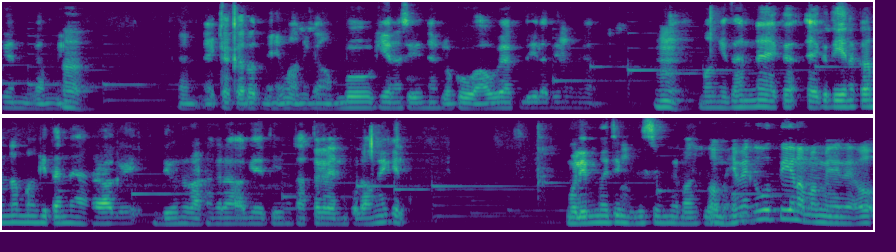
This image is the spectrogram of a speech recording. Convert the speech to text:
ගැන ගම්ම. එක කරොත් මෙහම අනික අම්බෝ කියන සිීනයක් ලොකු අව්‍යයක් දීල තින මං හිතන්න එක ඒක තියෙන කරන්න මං හිතන්න අරවාගේ දියුණු රට කරවාගේ තිීම තත්ව කරන්න පුළොම කෙල් මුලින්ම ඉති මිනිසුන්ගේ මං මෙහෙමකුත් තියෙන ම මේ ඕ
